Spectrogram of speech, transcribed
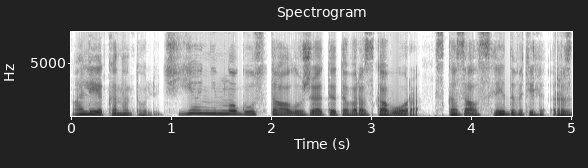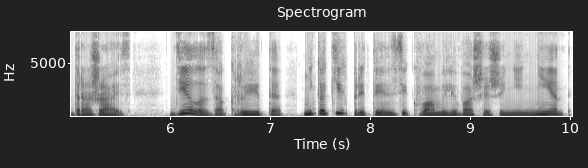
Олег Анатольевич, я немного устал уже от этого разговора, сказал следователь, раздражаясь. Дело закрыто, никаких претензий к вам или вашей жене нет,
